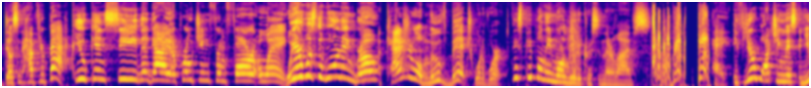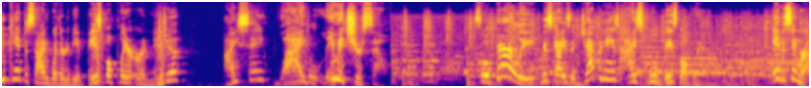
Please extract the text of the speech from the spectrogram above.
doesn't have your back. You can see the guy approaching from far away. Where was the warning, bro? A casual move bitch would have worked. These people need more Ludacris in their lives. Hey, if you're watching this and you can't decide whether to be a baseball player or a ninja, I say, why limit yourself? So apparently, this guy is a Japanese high school baseball player and a samurai.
